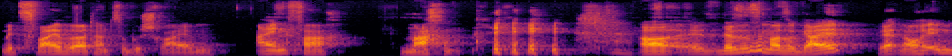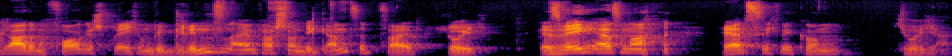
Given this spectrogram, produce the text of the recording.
mit zwei Wörtern zu beschreiben. Einfach machen. Äh, das ist immer so geil. Wir hatten auch eben gerade ein Vorgespräch und wir grinsen einfach schon die ganze Zeit durch. Deswegen erstmal herzlich willkommen, Julian.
